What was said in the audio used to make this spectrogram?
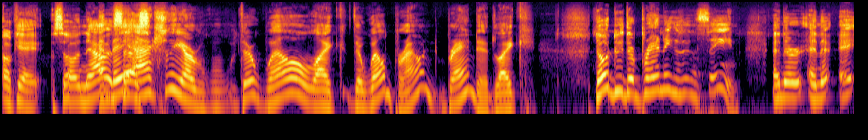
okay, so now they says actually are. They're well, like they're well brown branded. Like No, dude, their branding is insane, and they're and they're,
